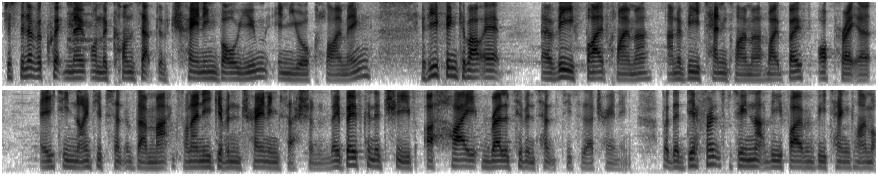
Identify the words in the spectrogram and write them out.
Just another quick note on the concept of training volume in your climbing. If you think about it, a V5 climber and a V10 climber might both operate at 80, 90% of their max on any given training session. They both can achieve a high relative intensity to their training. But the difference between that V5 and V10 climber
